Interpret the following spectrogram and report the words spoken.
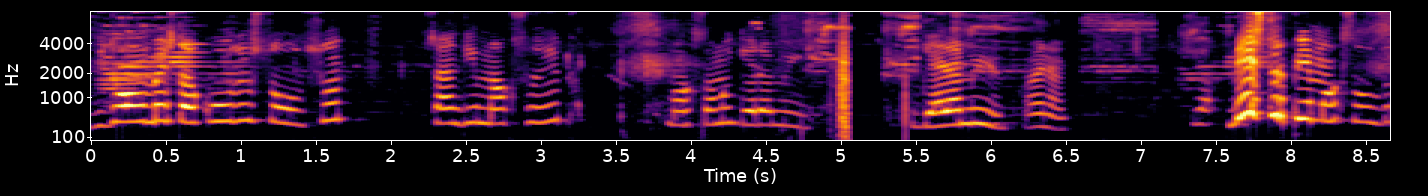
Video 15 dakika olursa olsun sen diye maxlayıp maxlama gelemiyorum. Gelemiyorum aynen. Ya. Mr. P max oldu.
